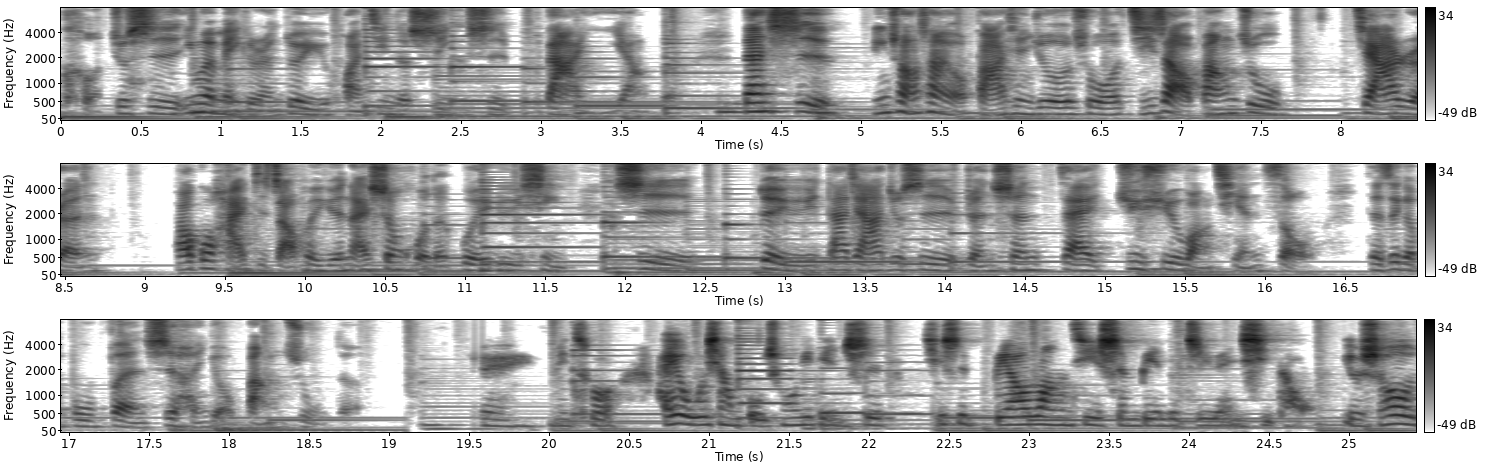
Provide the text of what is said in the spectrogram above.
可能，就是因为每个人对于环境的适应是不大一样的。但是临床上有发现，就是说及早帮助家人，包括孩子找回原来生活的规律性，是对于大家就是人生在继续往前走的这个部分是很有帮助的。对，没错。还有，我想补充一点是，其实不要忘记身边的支援系统。有时候，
